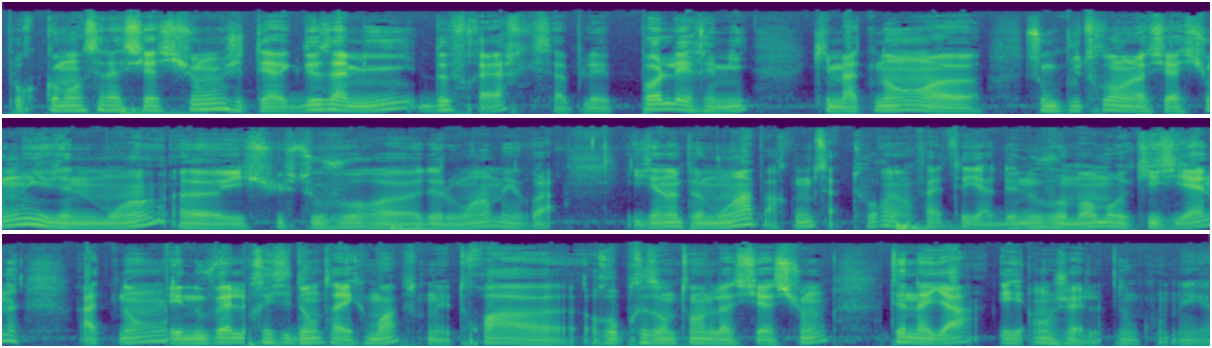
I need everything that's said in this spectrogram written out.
pour commencer l'association, j'étais avec deux amis, deux frères qui s'appelaient Paul et Rémi, qui maintenant euh, sont plus trop dans l'association, ils viennent moins, ils suivent toujours de loin, mais voilà, ils viennent un peu moins. Par contre, ça tourne en fait, et il y a de nouveaux membres qui viennent maintenant, et nouvelle présidente avec moi, parce qu'on est trois représentants de l'association, Tenaya et Angèle. Donc on est,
